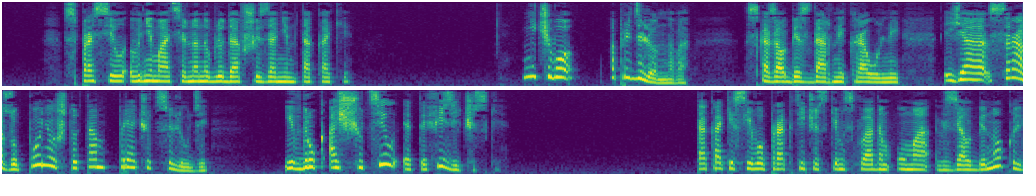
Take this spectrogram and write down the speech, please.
— спросил внимательно наблюдавший за ним Такаки. «Ничего определенного», — сказал бездарный караульный. «Я сразу понял, что там прячутся люди, и вдруг ощутил это физически». Такаки с его практическим складом ума взял бинокль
